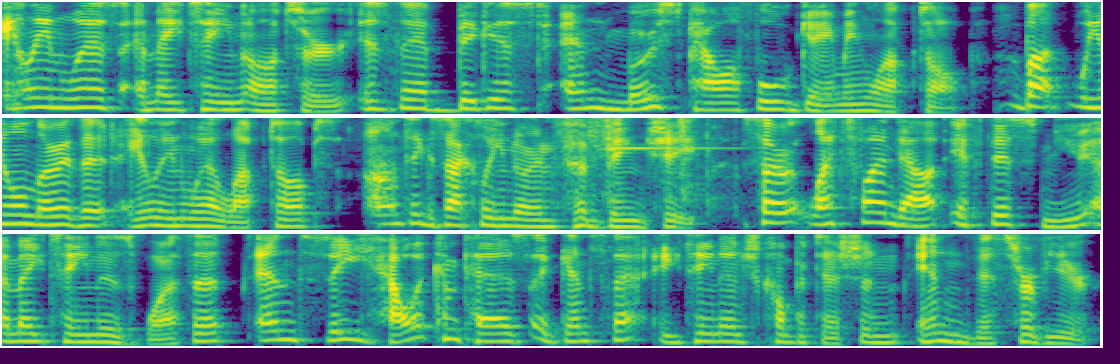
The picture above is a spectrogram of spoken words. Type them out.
Alienware's M18R2 is their biggest and most powerful gaming laptop. But we all know that Alienware laptops aren't exactly known for being cheap. So let's find out if this new M18 is worth it and see how it compares against the 18-inch competition in this review.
